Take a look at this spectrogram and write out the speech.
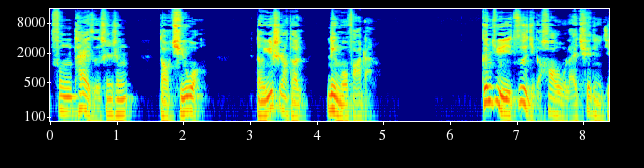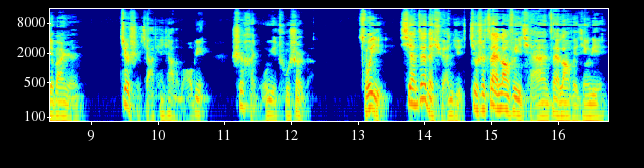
封太子申生到曲沃，等于是让他另谋发展了。根据自己的好恶来确定接班人，这是家天下的毛病，是很容易出事的。所以现在的选举就是再浪费钱、再浪费精力，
